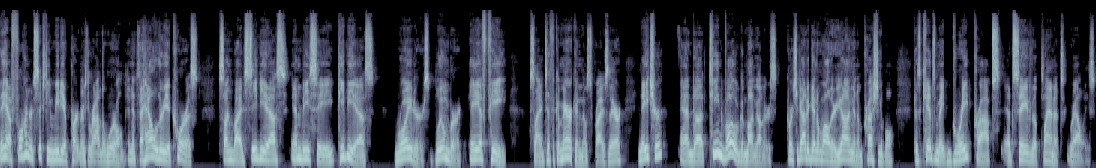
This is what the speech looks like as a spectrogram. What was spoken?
They have 460 media partners around the world, and it's a Hallelujah chorus sung by CBS, NBC, PBS, Reuters, Bloomberg, AFP, Scientific American, no surprise there, Nature, and uh, Teen Vogue, among others. Of course, you got to get them while they're young and impressionable because kids make great props at Save the Planet rallies.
